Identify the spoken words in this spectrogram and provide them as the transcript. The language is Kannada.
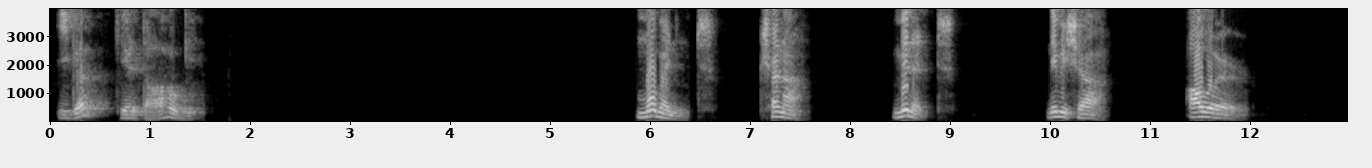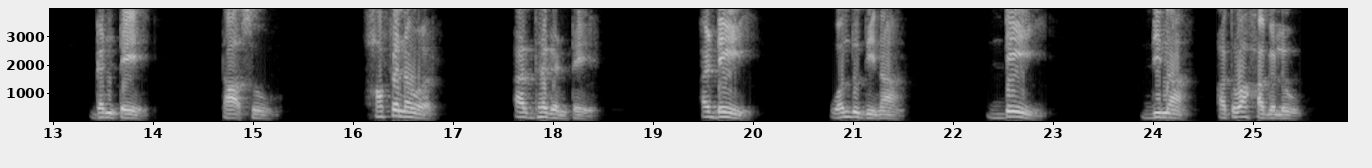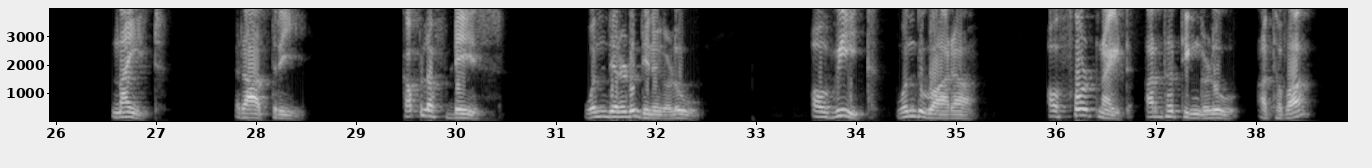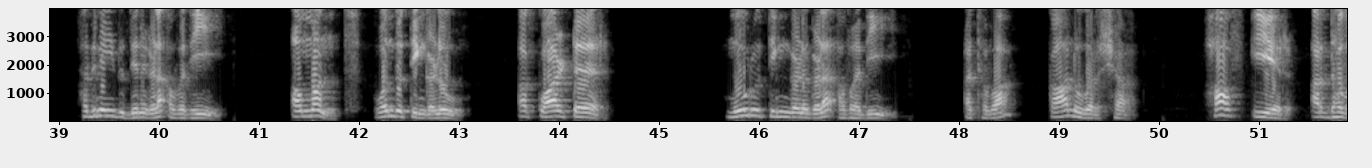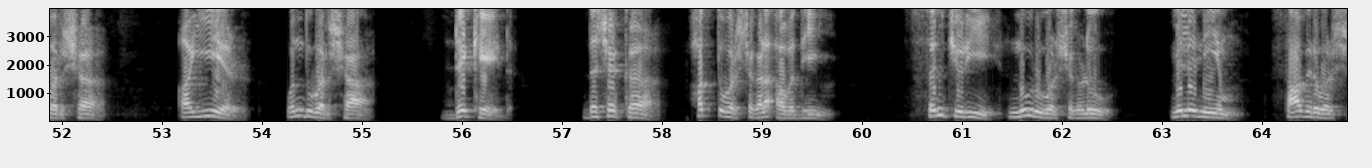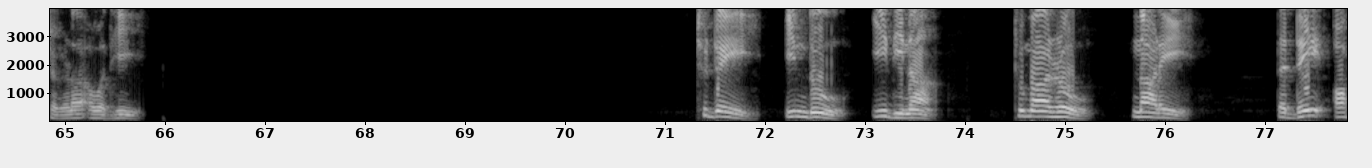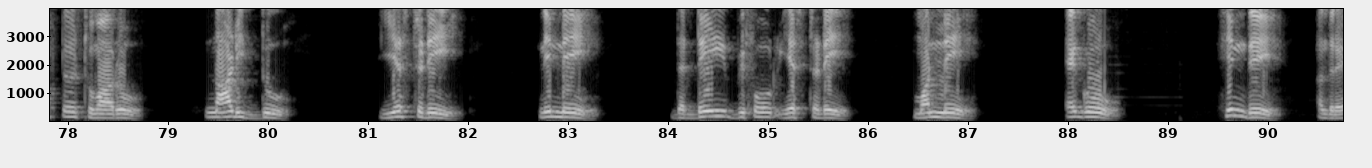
ಈಗ ಕೇಳ್ತಾ ಹೋಗಿ. ಮೊಮೆಂಟ್ ಕ್ಷಣ. ಮಿನಿಟ್ ನಿಮಿಷ. ಅವರ್ ಗಂಟೆ. ತಾಸು. ಹಾಫ್ ಎನ್ ಅವರ್ ಅರ್ಧ ಗಂಟೆ. ಅ ಡೇ ಒಂದು ದಿನ. ಡೇ ದಿನ ಅಥವಾ ಹಗಲು. ನೈಟ್ ರಾತ್ರಿ. ಕಪಲ್ ಆಫ್ ಡೇಸ್ ಒಂದೆರಡು ದಿನಗಳು. ಅ ವೀಕ್ ಒಂದು ವಾರ. ಅ ಫೋರ್ಟ್ ನೈಟ್ ಅರ್ಧ ತಿಂಗಳು ಅಥವಾ ಹದಿನೈದು ದಿನಗಳ ಅವಧಿ. ಅ ಮಂತ್ ಒಂದು ತಿಂಗಳು. ಅ ಕ್ವಾರ್ಟರ್ ಮೂರು ತಿಂಗಳುಗಳ ಅವಧಿ ಅಥವಾ ಕಾಲು ವರ್ಷ. ಹಾಫ್ ಇಯರ್ ಅರ್ಧ ವರ್ಷ. ಅ ಇಯರ್ ಒಂದು ವರ್ಷ ಡೆಕೇಡ್ ದಶಕ, ಹತ್ತು ವರ್ಷಗಳ ಅವಧಿ ಸೆಂಚುರಿ ನೂರು ವರ್ಷಗಳು ಮಿಲೆನಿಯಂ ಸಾವಿರ ವರ್ಷಗಳ ಅವಧಿ. ಟುಡೇ ಇಂದು, ಈ ದಿನ. ಟುಮಾರೋ ನಾಳೆ. ದ ಡೇ ಆಫ್ಟರ್ ಟುಮಾರೋ ನಾಡಿದ್ದು. ಎಸ್ಟಡೇ ನಿನ್ನೆ ದ ಡೇ ಬಿಫೋರ್ ಎಸ್ಟಡೇ ಮೊನ್ನೆ ಎಗೋ ಹಿಂದೆ, ಅಂದರೆ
